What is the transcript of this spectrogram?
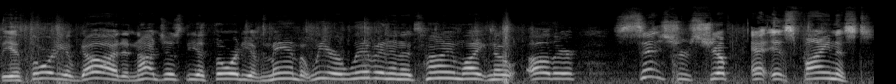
the authority of God and not just the authority of man, but we are living in a time like no other censorship at its finest.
